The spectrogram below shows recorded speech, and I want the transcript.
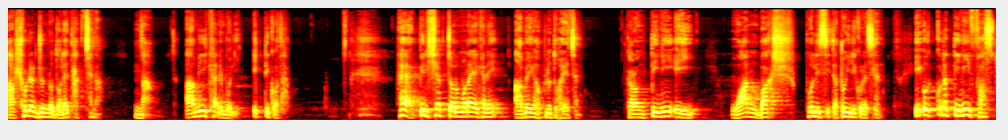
আসনের জন্য দলে থাকছে না। না, আমি এখানে বলি একটি কথা। হ্যাঁ পীর সাহেব চরমনায় এখানে আবেগ আপ্লুত হয়েছেন। কারণ তিনি এই ওয়ান বাক্স পলিসিটা তৈরি করেছিলেন। এই ঐক্যটা তিনি ফার্স্ট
